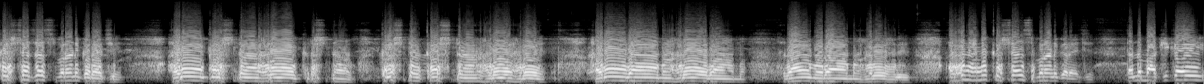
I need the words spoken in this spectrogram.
कृष्णाचं स्मरण करायचे. हरे कृष्ण हरे कृष्ण कृष्ण कृष्ण हरे हरे. हरे राम हरे राम राम राम हरे हरे. असं नेहमी कृष्णाचं स्मरण करायचे. त्यांना बाकी काही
